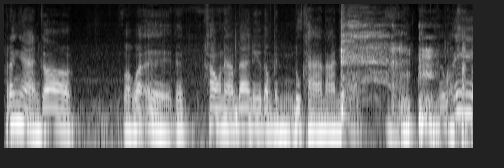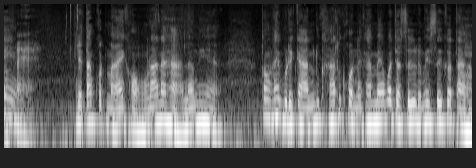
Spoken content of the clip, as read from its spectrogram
พนักงานก็บอกว่า เออจะเข้าห้องน้ำได้นี่ก็ต้องเป็นลูกค้าร้านนี้ก่อนอ่าแล้วต้องเอ๊สั่งกาแฟะจะตามกฎหมายของร้านอาหารแล้วเนี่ย ต้องให้บริการลูกค้าทุกคนนะคะแม้ว่าจะซื้อหรือไม่ซื้อก็ตาม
